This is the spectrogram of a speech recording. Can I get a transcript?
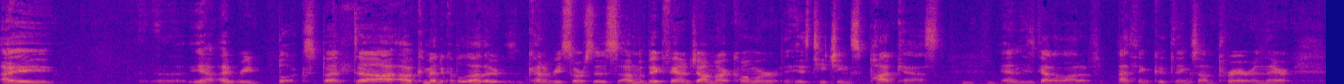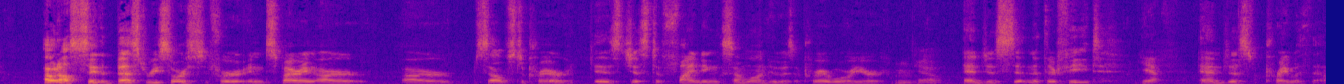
I, uh, yeah, I read books, but uh, I'll commend a couple of other kind of resources. I'm a big fan of John Mark Comer and his teachings podcast, and he's got a lot of, I think, good things on prayer in there. I would also say the best resource for inspiring our ourselves to prayer is just to finding someone who is a prayer warrior Mm. yeah, and just sitting at their feet Yeah. and just pray with them.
